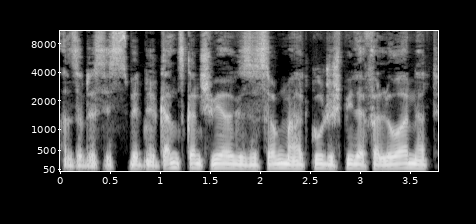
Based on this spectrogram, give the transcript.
Also das ist, wird eine ganz, ganz schwierige Saison. Man hat gute Spieler verloren, hat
